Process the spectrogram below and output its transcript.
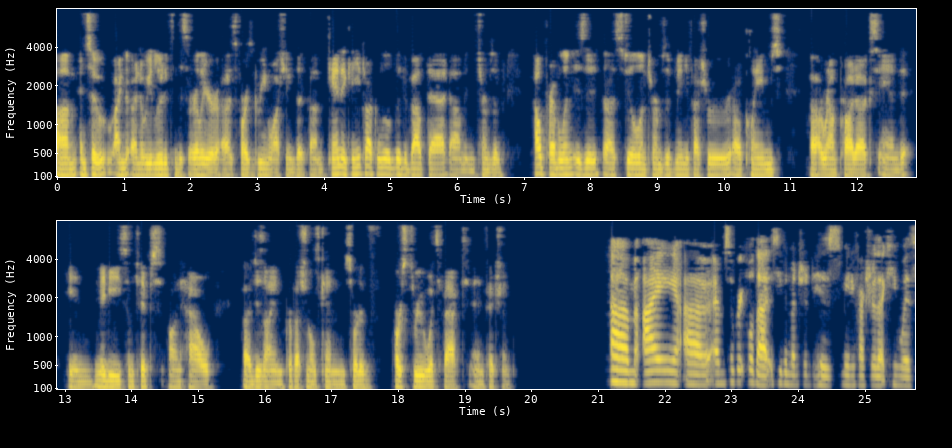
Um, and so I, I, know we alluded to this earlier uh, as far as greenwashing, but um, Candon, can you talk a little bit about that um, in terms of how prevalent is it uh, still in terms of manufacturer uh, claims uh, around products and in maybe some tips on how uh, design professionals can sort of parse through what's fact and fiction? Um, I uh, am so grateful that Stephen mentioned his manufacturer that came with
